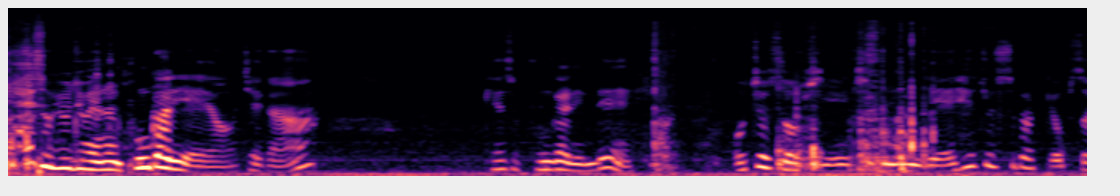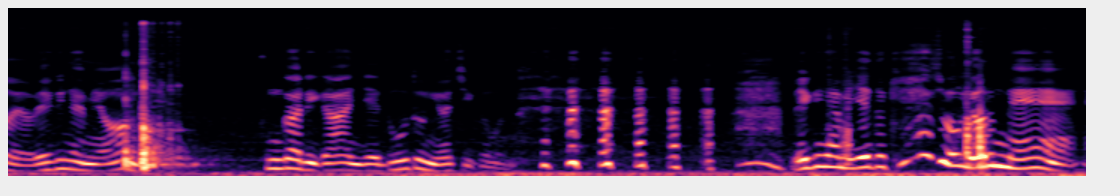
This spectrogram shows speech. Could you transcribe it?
계속 요즘에는 분갈이에요. 제가 계속 분갈인데 어쩔 수 없이 지금은 이제 해줄 수밖에 없어요. 왜 그러냐면 분갈이가 이제 노동이요 지금은. 왜 그러냐면 얘도 계속 여름 내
